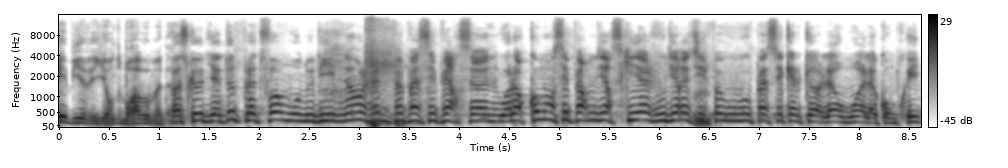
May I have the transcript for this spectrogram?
et bienveillante. Bravo madame. Parce qu'il y a d'autres plateformes où on nous dit non, je ne peux passer personne. Ou alors commencez par me dire ce qu'il y a, je vous dirai si je peux vous vous passer quelqu'un. Là, au moins, elle a compris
